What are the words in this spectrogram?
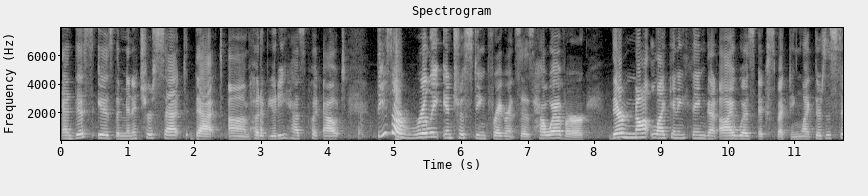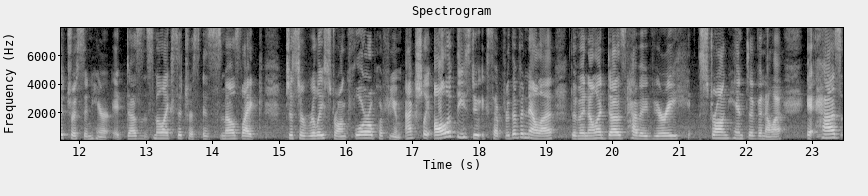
and this is the miniature set that um, huda beauty has put out. These are really interesting fragrances. However they're not like anything that I was expecting. Like there's a citrus in here. It doesn't smell like citrus. It smells like just a really strong floral perfume. Actually all of these do except for the vanilla. The vanilla does have a very strong hint of vanilla. It has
